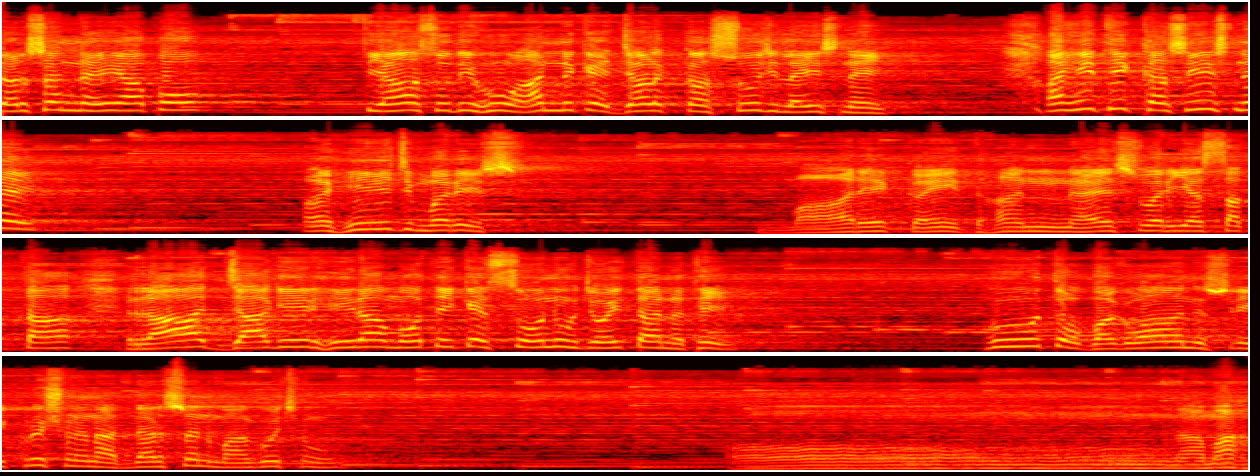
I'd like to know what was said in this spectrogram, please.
દર્શન નહીં આપો ત્યાં સુધી હું અન્ન કે જળ કશું જ લઈશ નહીં અહીંથી ખસીશ નહીં અહીં જ મરીશ મારે કંઈ ધન ઐશ્વર્ય સત્તા રાજ જાગીર હીરા મોતી કે સોનું જોઈતા નથી હું તો ભગવાન શ્રી કૃષ્ણના દર્શન માંગુ છું ઓમ નમઃ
